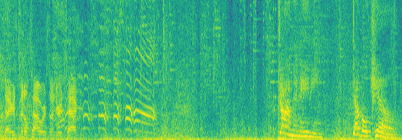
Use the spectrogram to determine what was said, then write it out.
Dire's middle tower is under attack. Dominating. Double kill.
